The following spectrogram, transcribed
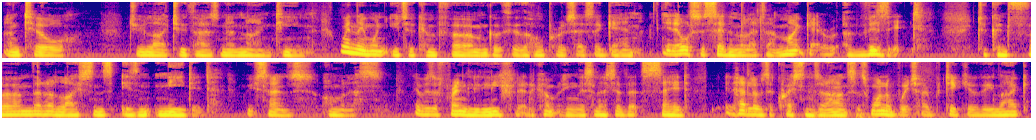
until July 2019, when they want you to confirm and go through the whole process again. It also said in the letter I might get a visit to confirm that a license isn't needed, which sounds ominous. There was a friendly leaflet accompanying this letter that said it had loads of questions and answers, one of which I particularly like.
